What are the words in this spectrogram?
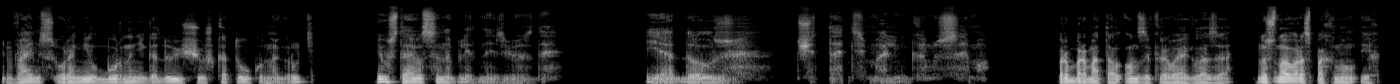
Ваймс уронил бурно негодующую шкатулку на грудь и уставился на бледные звезды. — Я должен читать маленькому Сэму, — пробормотал он, закрывая глаза, но снова распахнул их.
